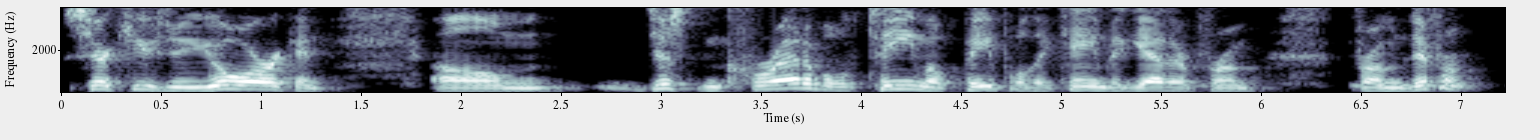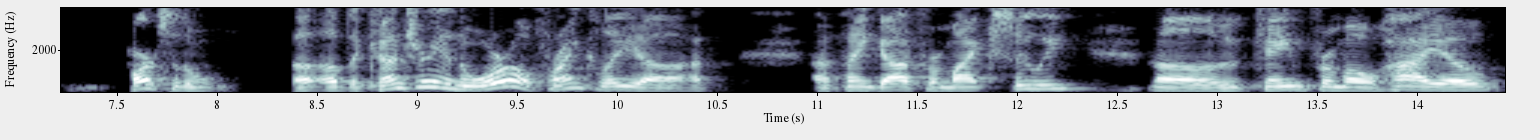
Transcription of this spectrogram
Syracuse, New York, and um, just incredible team of people that came together from from different parts of the uh, of the country and the world. Frankly, uh, I, I, thank God for Mike Suey, uh, who came from Ohio.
